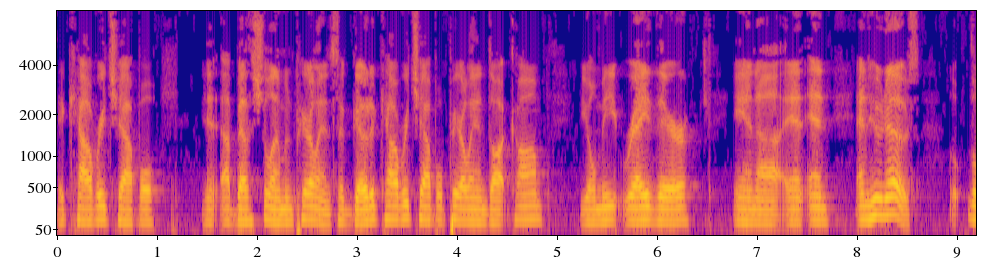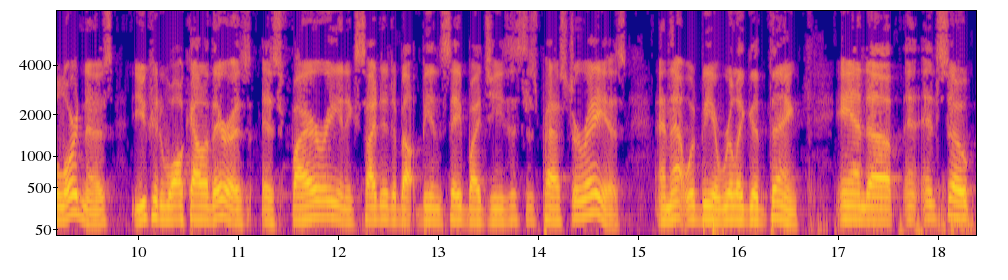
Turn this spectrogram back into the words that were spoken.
at Calvary Chapel, at uh, Beth Shalom in Pearland. So go to calvarychapelpearland.com. You'll meet Ray there. And, uh, and, and, and who knows? The Lord knows, you could walk out of there as, as fiery and excited about being saved by Jesus as Pastor Ray is. And that would be a really good thing. And, uh, and, and, so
